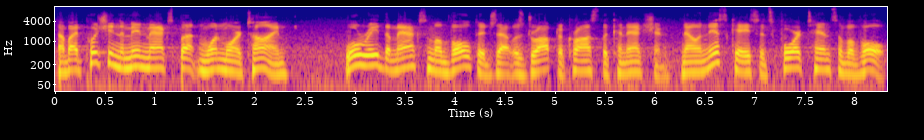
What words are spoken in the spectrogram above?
Now by pushing the min-max button one more time, we'll read the maximum voltage that was dropped across the connection. Now in this case it's 4 tenths of a volt.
